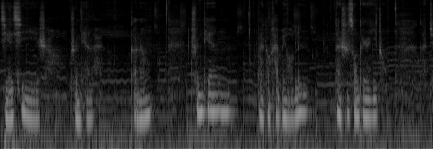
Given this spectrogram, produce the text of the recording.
节气意义上春天来了。可能春天外头还没有绿，但是总给人一种感觉，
